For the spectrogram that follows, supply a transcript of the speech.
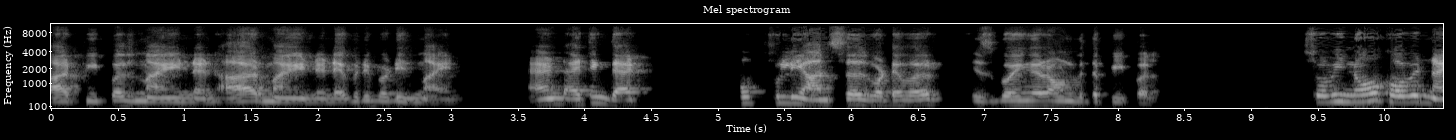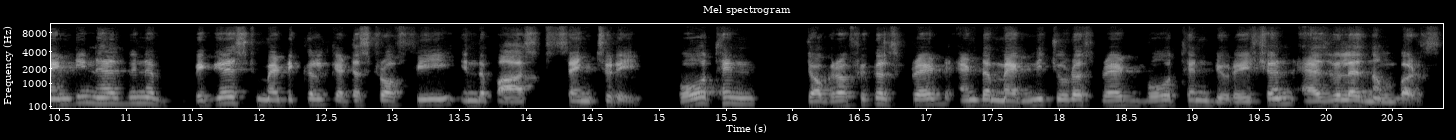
our people's mind and our mind and everybody's mind. And i think that hopefully answers whatever is going around with the people. So we know covid-19 has been a biggest medical catastrophe in the past century both in geographical spread and the magnitude of spread both in duration as well as numbers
